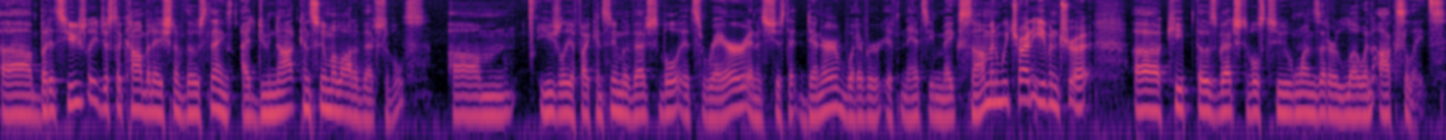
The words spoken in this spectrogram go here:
Uh, but it's usually just a combination of those things. I do not consume a lot of vegetables. Um, usually if I consume a vegetable, it's rare and it's just at dinner, whatever, if Nancy makes some. And we try to even try, uh, keep those vegetables to ones that are low in oxalates.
